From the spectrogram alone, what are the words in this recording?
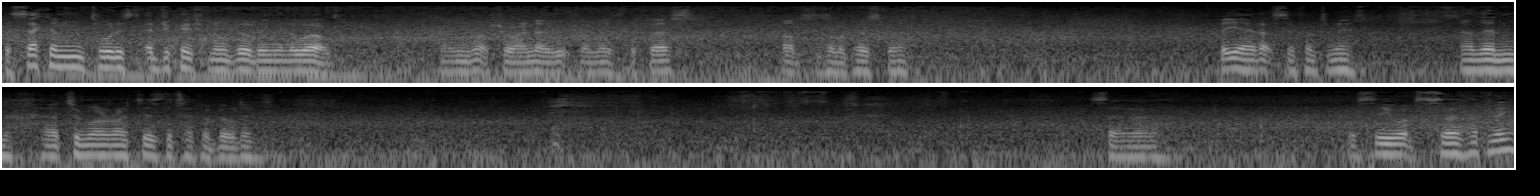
The second tallest educational building in the world. I'm not sure I know which one is the first. Answers on a postcard. But yeah, that's in front of me. And then uh, to my right is the Tepper building. So uh, we'll see what's uh, happening.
